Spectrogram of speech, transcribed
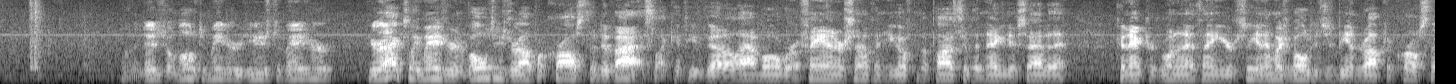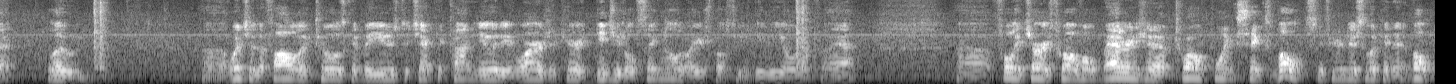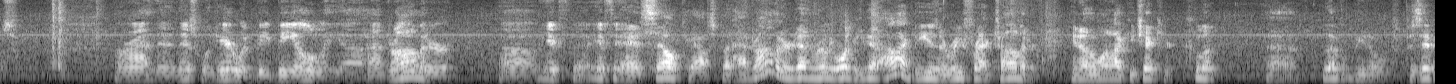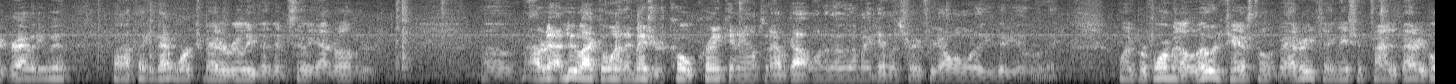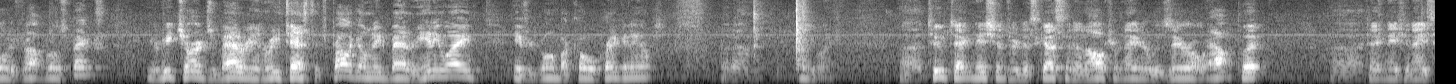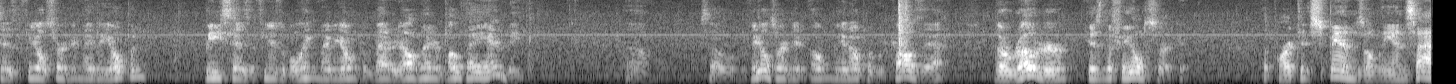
When a digital multimeter is used to measure, you're actually measuring voltage drop across the device. Like if you've got a light bulb or a fan or something, you go from the positive to the negative side of that connector going to that thing, you're seeing how much voltage is being dropped across that load. Uh, which of the following tools can be used to check the continuity of wires that carry digital signals? Well, you're supposed to use DVOM for that. Uh, fully charged 12 volt battery should have 12.6 volts if you're just looking at volts. All right, then this one here would be B only. Uh, hydrometer, uh, if uh, if it has cell caps, but hydrometer doesn't really work as good. I like to use a refractometer. You know, the one like you check your coolant uh, level, you know, specific gravity with. I think that works better really than them silly hydrometers. Um, I, I, do like the one that measures cold cranking amps, and I've got one of those. I may demonstrate for y'all on one of these videos one day. When performing a load test on a battery, technician finds the battery voltage drop below specs. You recharge the battery and retest it. It's probably going to need a battery anyway if you're going by cold cranking amps. But um, anyway, uh, two technicians are discussing an alternator with zero output. Uh, technician A says the field circuit may be open. B says the fusible link may be open for battery alternator, both A and B. Um, So the field circuit being open would cause that. The rotor is the field circuit, the part that spins on the inside.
